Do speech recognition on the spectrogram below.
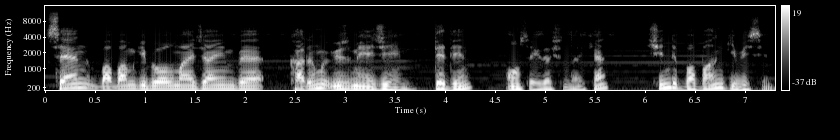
Sen babam gibi olmayacağım ve karımı üzmeyeceğim dedin 18 yaşındayken. Şimdi baban gibisin.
